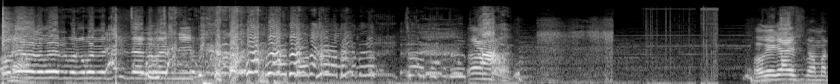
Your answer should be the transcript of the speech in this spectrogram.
Oke, teman-teman, teman-teman, teman-teman di Ah. Oke guys, selamat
